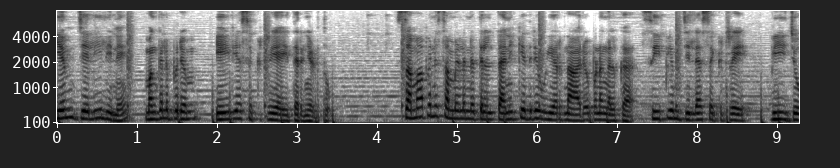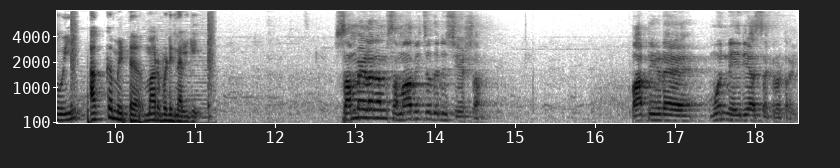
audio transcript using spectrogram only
എം ജലീലിനെ മംഗലപുരം ഏരിയ സെക്രട്ടറിയായി തെരഞ്ഞെടുത്തു. സമാപന സമ്മേളനത്തിൽ തനിക്കെതിരെ ഉയർന്ന ആരോപണങ്ങൾക്ക് സി പി എം ജില്ലാ സെക്രട്ടറി വി ജോയി അക്കമിട്ട് മറുപടി നൽകി. സമ്മേളനം സമാപിച്ചതിന് ശേഷം പാർട്ടിയുടെ മുൻ ഏരിയ സെക്രട്ടറി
